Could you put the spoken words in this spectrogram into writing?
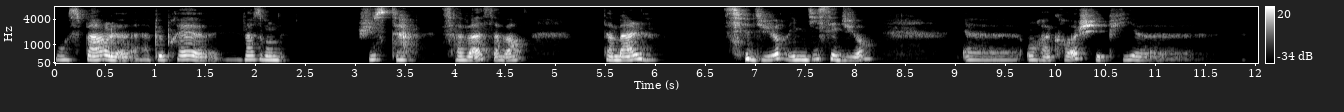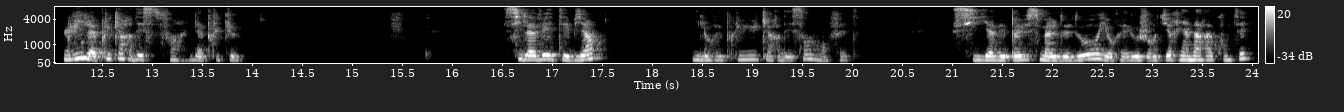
on se parle à peu près 20 euh, secondes. Juste, ça va, ça va. T'as mal, c'est dur. Il me dit c'est dur. Euh, on raccroche et puis euh, lui, il a plus qu'à enfin, il a plus que. S'il avait été bien, il aurait plus qu'à redescendre en fait. S'il n'y avait pas eu ce mal de dos, il aurait aujourd'hui rien à raconter.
